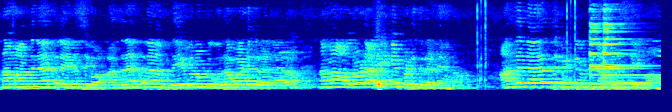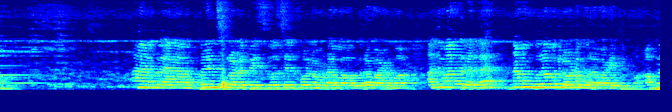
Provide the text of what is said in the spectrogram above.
நம்ம அந்த நேரத்தில் என்ன செய்வோம்? அந்த நேரத்தில் நம்ம தேவனோடு உறவா நேரம் நம்ம அவரோட ஐக்கியப்படுகிற நேரம் அந்த நேரத்தை விட்டு விட்டு நம்ம என்ன செய்வோம் ஃப்ரெண்ட்ஸுகளோட பேசுவோம் செல்ஃபோனோட உறவாடுவோம் அது மாத்திரம் இல்லை நம்ம உறவுகளோட உறவாடிட்டு இருப்போம் அப்போ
